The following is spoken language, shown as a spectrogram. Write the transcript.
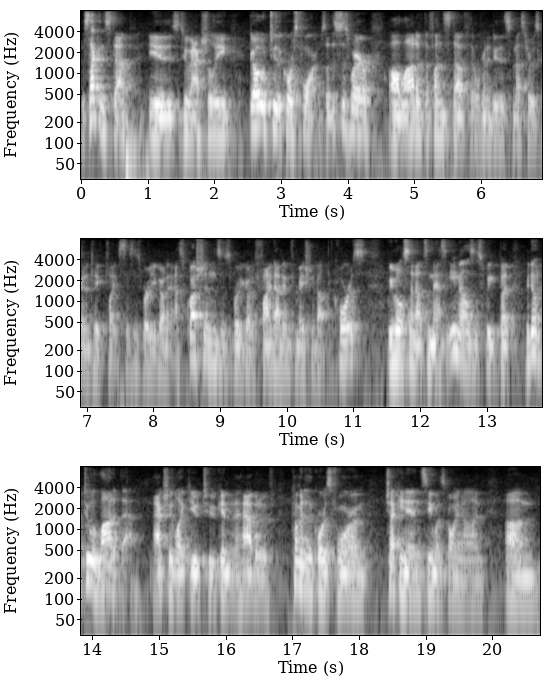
The second step is to actually go to the course forum. So this is where a lot of the fun stuff that we're going to do this semester is going to take place. This is where you go to ask questions. This is where you go to find out information about the course. We will send out some mass emails this week, but we don't do a lot of that. I actually like you to get in the habit of coming to the course forum, checking in, seeing what's going on. Um,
